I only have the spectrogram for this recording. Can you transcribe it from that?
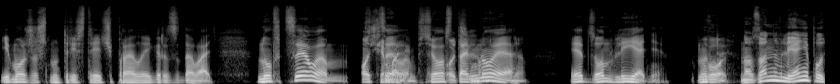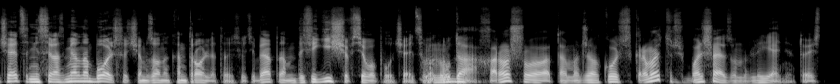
и можешь внутри встречи правила игры задавать. Но в целом, Очень в целом маленькая, все остальное маленькая, — это зона влияния. Ну, вот. Но зона влияния получается несоразмерно больше, чем зона контроля. То есть у тебя там дофигища всего получается. вокруг. Ну да, хорошего там agile коуч скромастер большая зона влияния. То есть,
